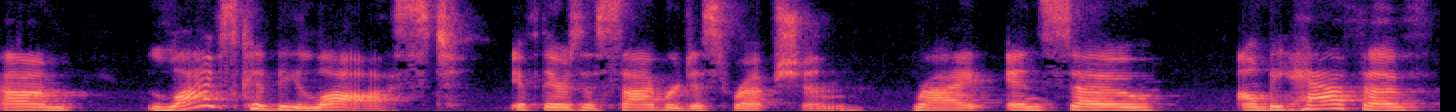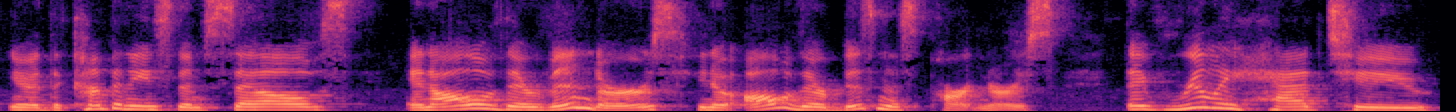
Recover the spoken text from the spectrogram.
um, lives could be lost if there's a cyber disruption, right? And so, on behalf of you know the companies themselves and all of their vendors, you know, all of their business partners, they've really had to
